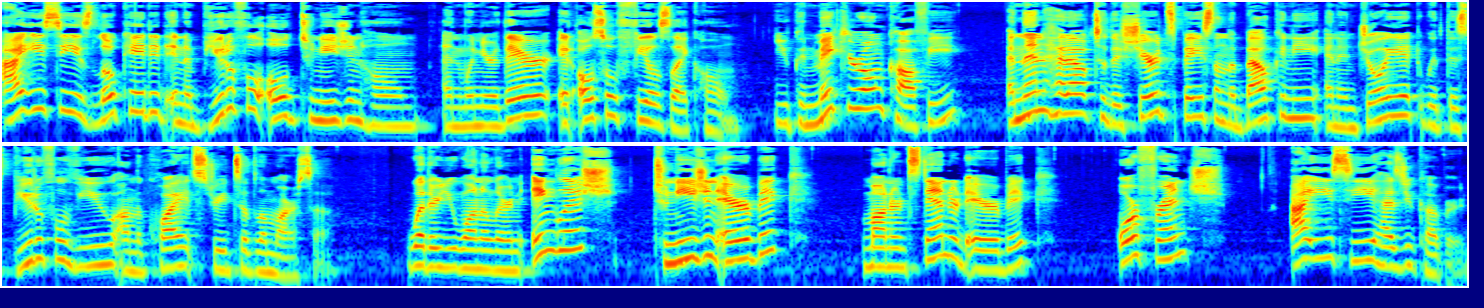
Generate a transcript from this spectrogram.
IEC is located in a beautiful old Tunisian home, and when you're there, it also feels like home. You can make your own coffee, and then head out to the shared space on the balcony and enjoy it with this beautiful view on the quiet streets of La Marsa. Whether you want to learn English, Tunisian Arabic, Modern Standard Arabic, or French, IEC has you covered.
